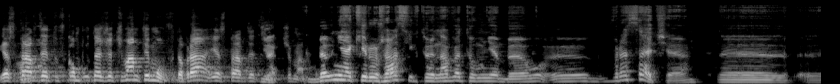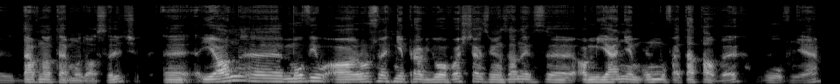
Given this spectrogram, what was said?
Ja sprawdzę tu w komputerze, czy mam ty mów, dobra? Ja sprawdzę, czy, czy mam. Był niejaki Różalski, który nawet u mnie był y, w resecie y, dawno temu dosyć. I on mówił o różnych nieprawidłowościach związanych z omijaniem umów etatowych głównie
